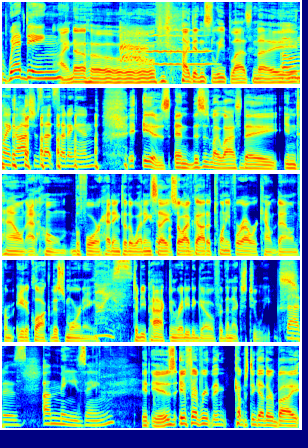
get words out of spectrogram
Wedding. I know. I didn't sleep last night. Oh my gosh, is that setting in? It is. And this is my last day in town at home before heading to the wedding site. So I've got a 24 hour countdown from 8 o'clock this morning Nice. to be packed and ready to go for the next two weeks. That is amazing. it is, if everything comes together by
